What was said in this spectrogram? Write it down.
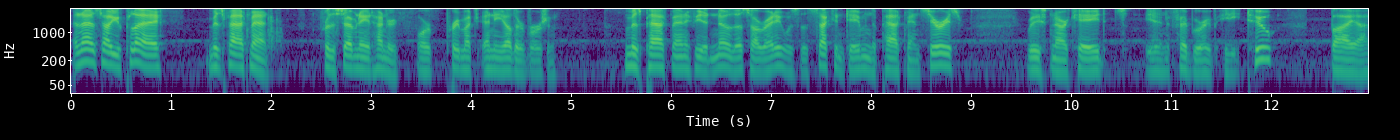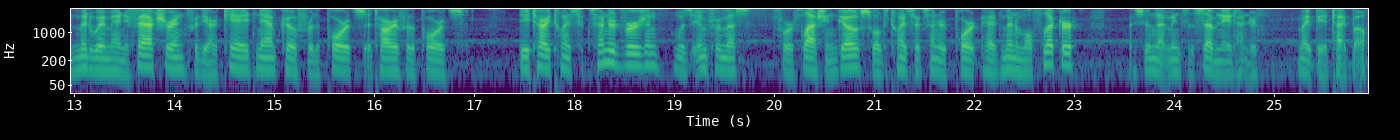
And that is how you play Ms. Pac-Man for the 7800, or pretty much any other version. Ms. Pac-Man, if you didn't know this already, was the second game in the Pac-Man series, released in arcades in February of 82 by uh, Midway Manufacturing for the arcade, Namco for the ports, Atari for the ports. The Atari 2600 version was infamous for flashing ghosts, while the 2600 port had minimal flicker. I assume that means the 7800. Might be a typo.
